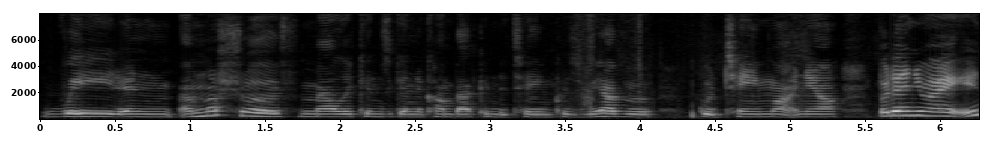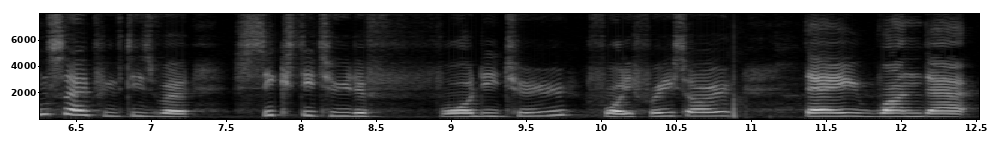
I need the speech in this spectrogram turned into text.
Reid. And I'm not sure if Malikin's going to come back in the team because we have a good team right now. But anyway, inside 50s were 62 to 42, 43, sorry. They won that,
